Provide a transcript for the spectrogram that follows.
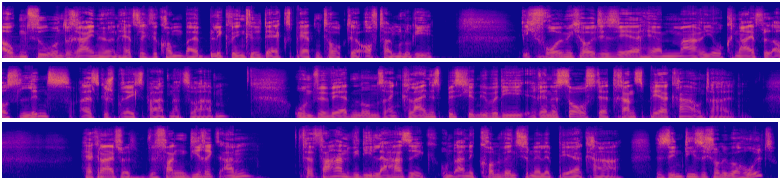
Augen zu und reinhören. Herzlich willkommen bei Blickwinkel, der Expertentalk der Ophthalmologie. Ich freue mich heute sehr, Herrn Mario Kneifel aus Linz als Gesprächspartner zu haben. Und wir werden uns ein kleines bisschen über die Renaissance der Trans-PRK unterhalten. Herr Kneifel, wir fangen direkt an. Verfahren wie die LASIK und eine konventionelle PRK, sind diese schon überholt?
